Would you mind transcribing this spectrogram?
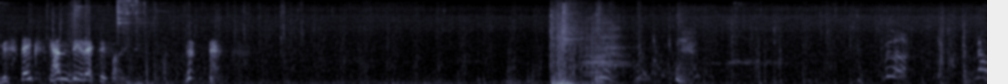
Mistakes can be rectified. No.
